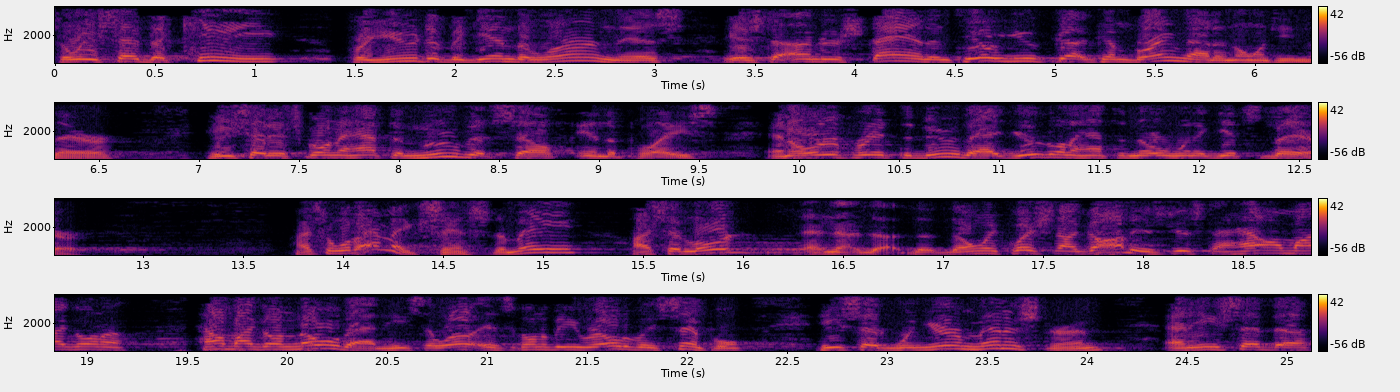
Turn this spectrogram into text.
So he said the key for you to begin to learn this is to understand until you can bring that anointing there, he said it's going to have to move itself into place. In order for it to do that, you're going to have to know when it gets there. I said, well, that makes sense to me. I said, Lord, and the, the, the only question I got is just how am I going to how am I going to know that? And he said, well, it's going to be relatively simple. He said, when you're ministering, and he said, uh,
